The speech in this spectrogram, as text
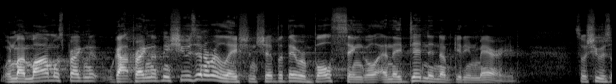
when my mom was pregnant, got pregnant with me, she was in a relationship, but they were both single and they didn't end up getting married. So she was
